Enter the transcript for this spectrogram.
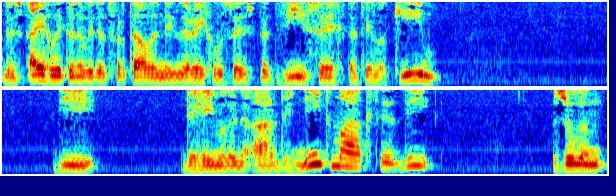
Dus eigenlijk kunnen we dat vertalen in de regel 6, dat wie zegt dat Elohim die de hemel en de aarde niet maakte, die zullen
